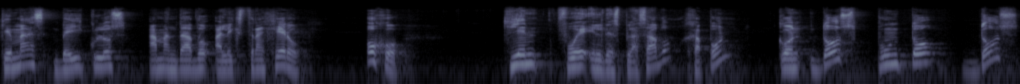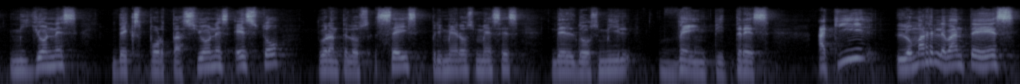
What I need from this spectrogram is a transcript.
que más vehículos ha mandado al extranjero. Ojo, ¿quién fue el desplazado? Japón, con 2.2 millones de exportaciones. Esto durante los seis primeros meses del 2023. Aquí lo más relevante es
